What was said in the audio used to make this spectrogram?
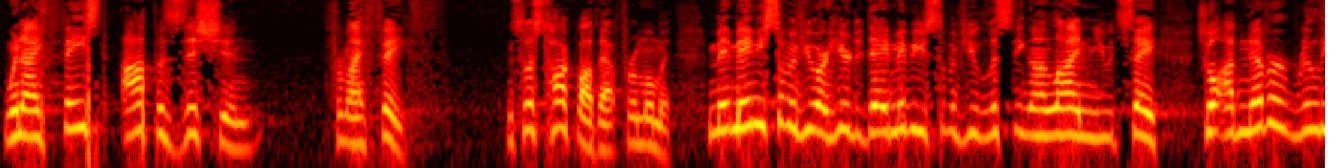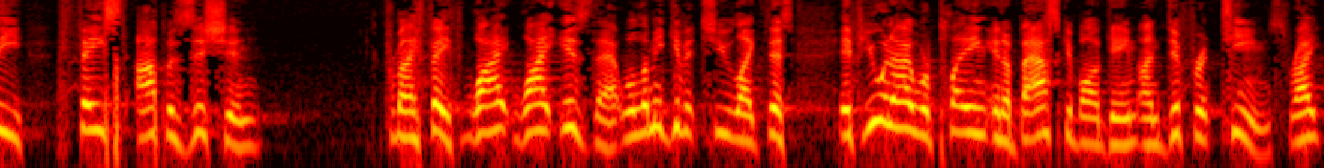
when I faced opposition for my faith. And so let's talk about that for a moment. Maybe some of you are here today, maybe some of you listening online, and you would say, Joel, I've never really faced opposition for my faith. Why, why is that? Well, let me give it to you like this. If you and I were playing in a basketball game on different teams, right?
